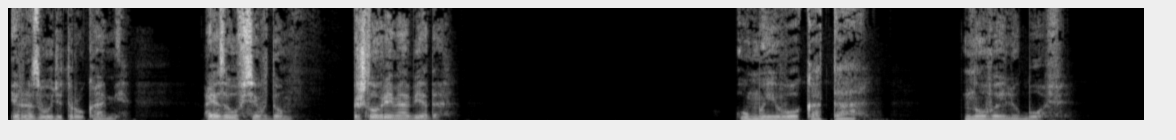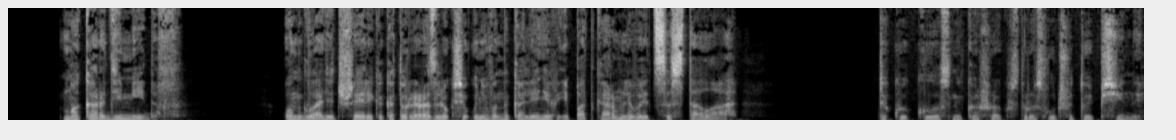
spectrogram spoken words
и разводит руками. «А я зову всех в дом. Пришло время обеда». У моего кота новая любовь. Макар Демидов. Он гладит Шерика, который разлегся у него на коленях и подкармливает со стола. Такой классный кошак, в раз лучше той псины.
